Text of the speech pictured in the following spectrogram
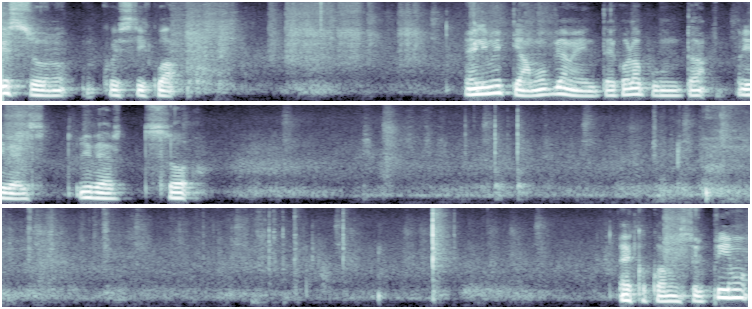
che sono questi qua? E li mettiamo ovviamente con la punta riverso, riverso. Ecco qua messo il primo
